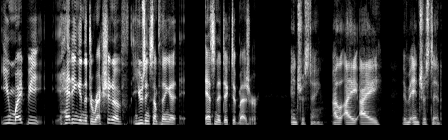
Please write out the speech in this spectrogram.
you might be heading in the direction of using something as an addictive measure. Interesting. I, I, I am interested.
